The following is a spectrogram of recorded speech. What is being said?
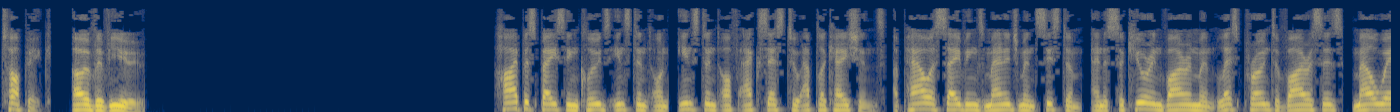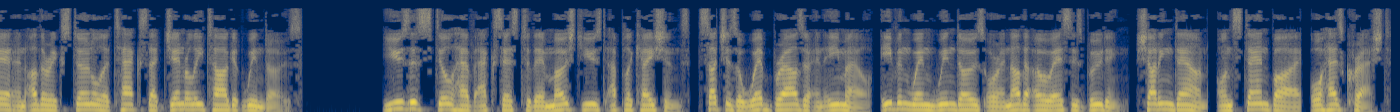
Topic Overview Hyperspace includes instant-on, instant-off access to applications, a power savings management system, and a secure environment less prone to viruses, malware and other external attacks that generally target Windows. Users still have access to their most used applications, such as a web browser and email, even when Windows or another OS is booting, shutting down, on standby, or has crashed.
